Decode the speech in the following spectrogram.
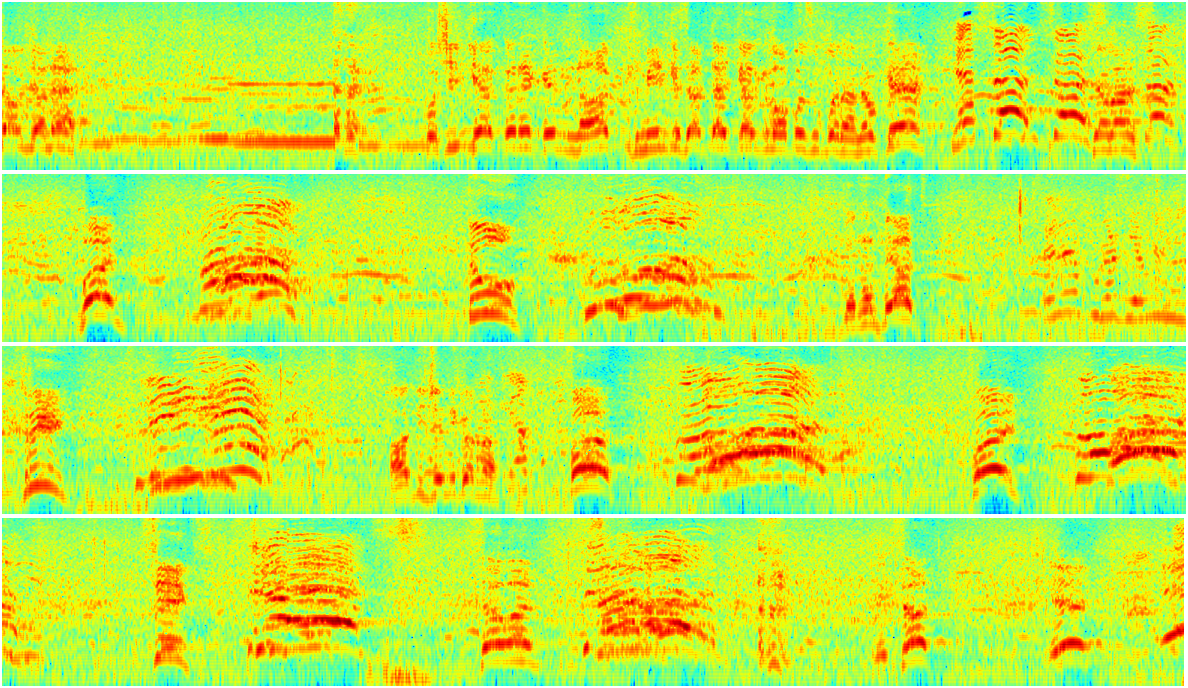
Down जाना है। कोशिश क्या करें कि नाक ज़मीन के साथ टच करके वापस ऊपर आना ओके यस सर सर शाबाश वन वन टू टू गर्दन पे हाथ। मैंने पूरा किया भी नहीं थ्री थ्री हाथ नीचे नहीं करना। Four four five five six six seven seven एक साथ एक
